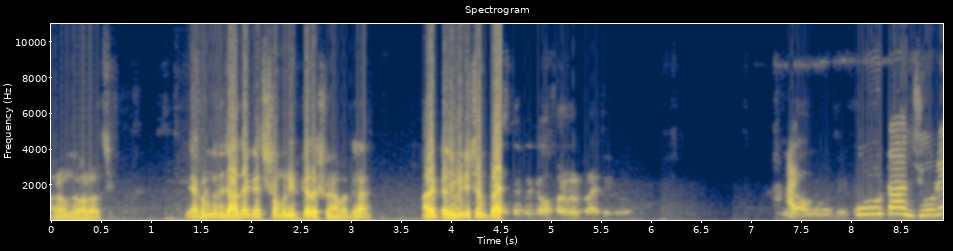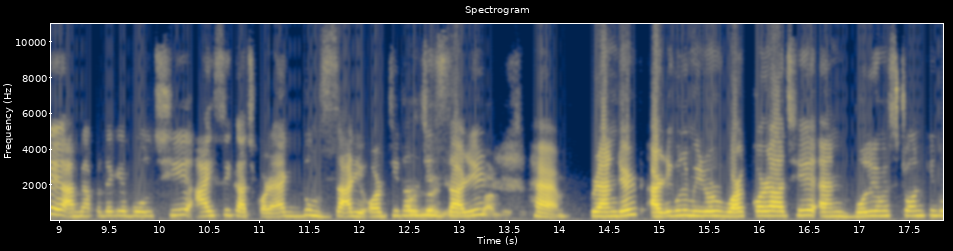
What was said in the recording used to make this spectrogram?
আলহামদুলিল্লাহ ভালো আছি। এখন কিন্তু যা দেখাচ্ছি সব নিট কালেকশন আমাদের হ্যাঁ? আর একটা লিমিটেশন প্রাইস থাকবে একটা অফারেবল প্রাইস পুরোটা জুড়ে আমি আপনাদেরকে বলছি আইসি কাজ করা একদম জারি অরিজিনাল যে জারির হ্যাঁ ব্র্যান্ডেড আর এগুলো মিরর ওয়ার্ক করা আছে অ্যান্ড ভলিউম স্টোন কিন্তু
